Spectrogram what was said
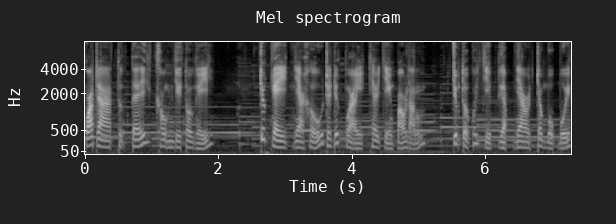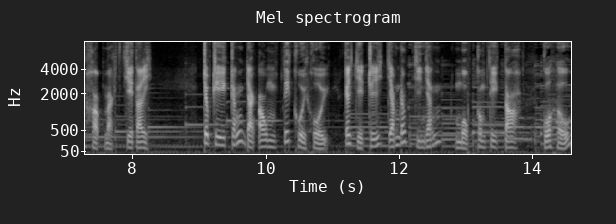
Quá ra thực tế không như tôi nghĩ. Trước ngày nhà hữu ra nước ngoài theo diện bảo lãnh, chúng tôi có dịp gặp nhau trong một buổi họp mặt chia tay. Trong khi cánh đàn ông tiếc hùi hụi cái vị trí giám đốc chi nhánh một công ty to của hữu,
